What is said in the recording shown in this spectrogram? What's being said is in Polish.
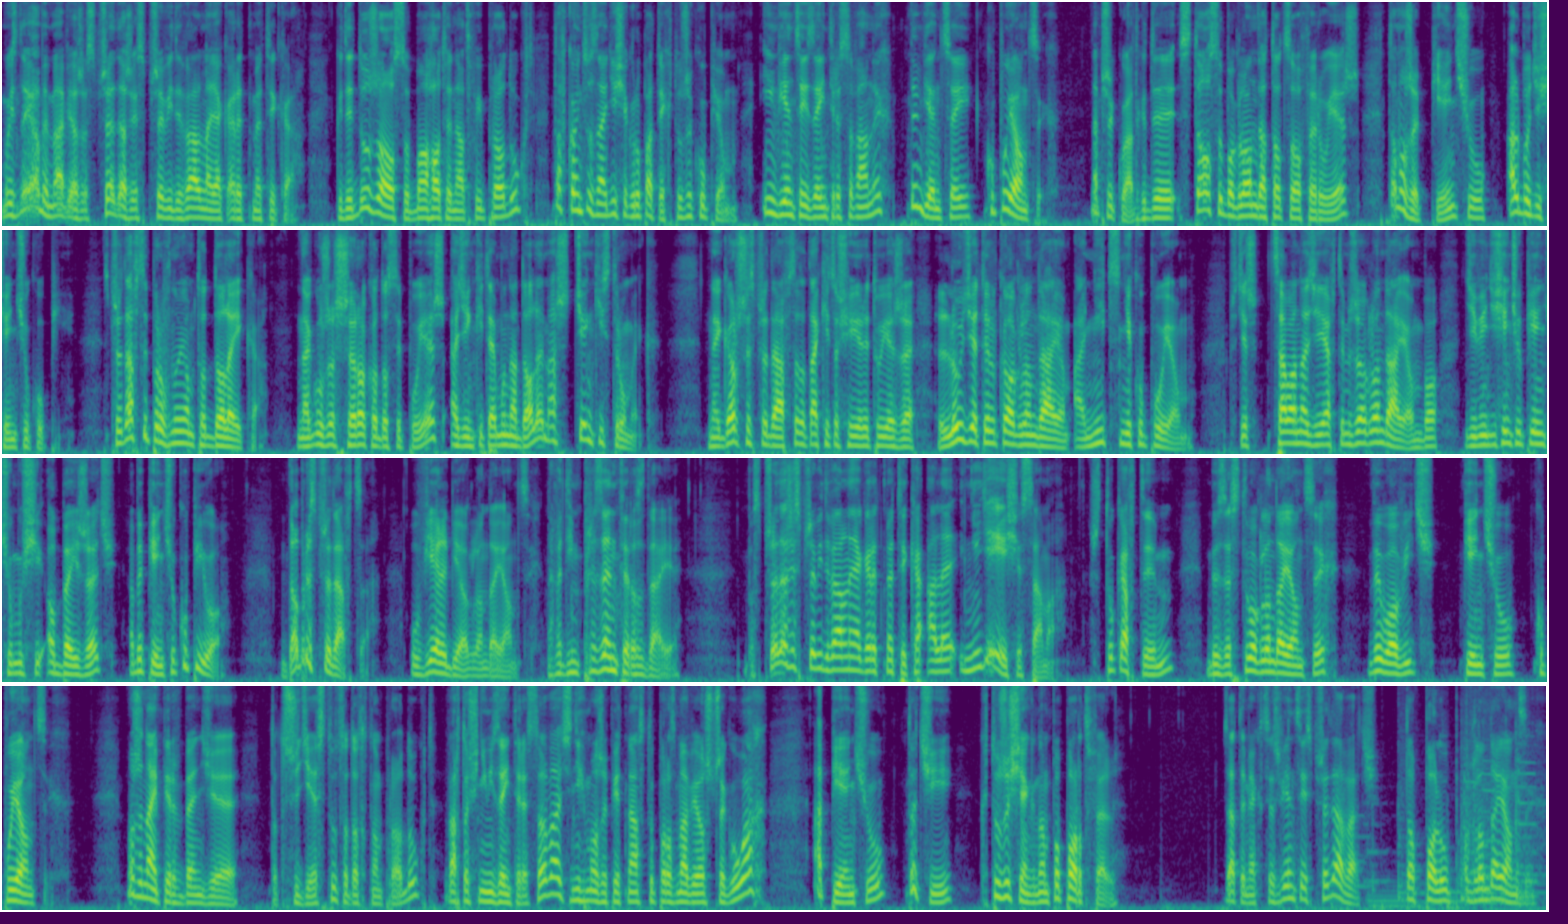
Mój znajomy mawia, że sprzedaż jest przewidywalna jak arytmetyka. Gdy dużo osób ma ochotę na Twój produkt, to w końcu znajdzie się grupa tych, którzy kupią. Im więcej zainteresowanych, tym więcej kupujących. Na przykład, gdy 100 osób ogląda to, co oferujesz, to może 5 albo 10 kupi. Sprzedawcy porównują to do lejka. Na górze szeroko dosypujesz, a dzięki temu na dole masz cienki strumyk. Najgorszy sprzedawca to taki, co się irytuje, że ludzie tylko oglądają, a nic nie kupują. Przecież cała nadzieja w tym, że oglądają, bo 95 musi obejrzeć, aby 5 kupiło. Dobry sprzedawca uwielbia oglądających, nawet im prezenty rozdaje. Bo sprzedaż jest przewidywalna jak arytmetyka, ale nie dzieje się sama. Sztuka w tym, by ze 100 oglądających wyłowić 5 kupujących. Może najpierw będzie to 30, co dotkną produkt, warto się nimi zainteresować, z nich może 15 porozmawia o szczegółach, a 5 to ci, którzy sięgną po portfel. Zatem jak chcesz więcej sprzedawać, to polub oglądających.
